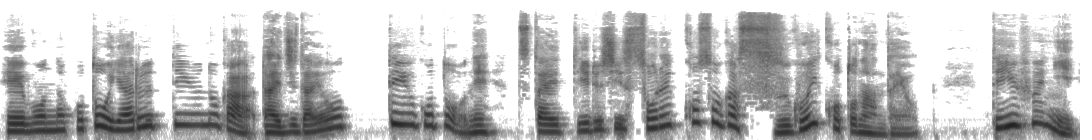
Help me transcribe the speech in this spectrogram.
平凡なことをやるっていうのが大事だよっていうことをね、伝えているし、それこそがすごいことなんだよっていうふうに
